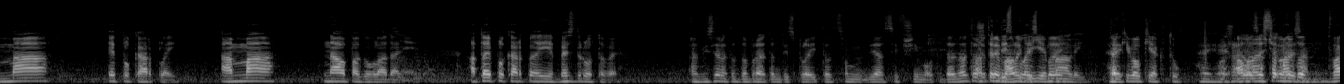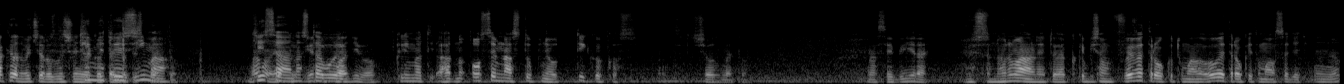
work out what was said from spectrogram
má Apple CarPlay a má naopak ovládanie. A to Apple CarPlay je bezdrôtové. A vyzerá to dobré na tom displeji, to som ja si všimol. Teda na to, a že to ten je malý displej je displej. malý. Hej. Taký veľký, jak tu. Hej, hej, Možno ale zase má to dvakrát väčšie rozlišenie Ty, ako tento je zima. displej tu. Kde Áno, sa je nastavuje? Klimaty... Aha, no 18 stupňov, ty kokos. Čo sme tu? Na Sibíre. Ja som normálne, to je ako keby som ve vetrovku tu mal, vo vetrovke tu mal sedieť. No.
